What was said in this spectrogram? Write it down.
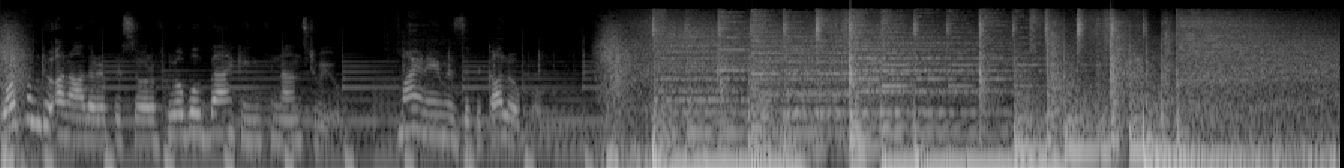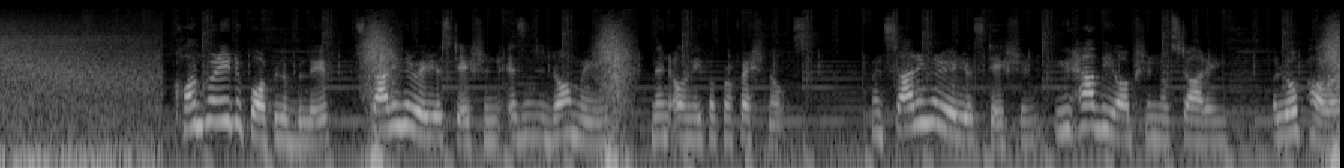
Welcome to another episode of Global Banking Finance Review. My name is Deepika Lopo. Contrary to popular belief, starting a radio station isn't a domain meant only for professionals. When starting a radio station, you have the option of starting low power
